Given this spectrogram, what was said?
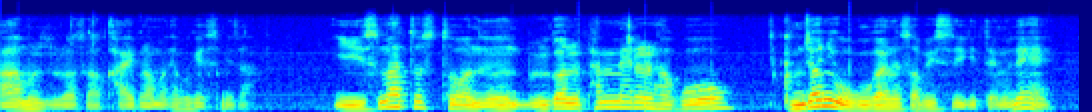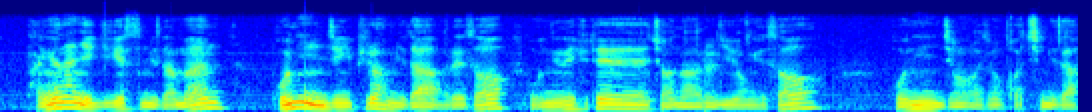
다음을 눌러서 가입을 한번 해보겠습니다. 이 스마트 스토어는 물건을 판매를 하고 금전이 오고 가는 서비스이기 때문에 당연한 얘기겠습니다만 본인 인증이 필요합니다. 그래서 본인의 휴대전화를 이용해서 본인 인증을 과정을 거칩니다.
